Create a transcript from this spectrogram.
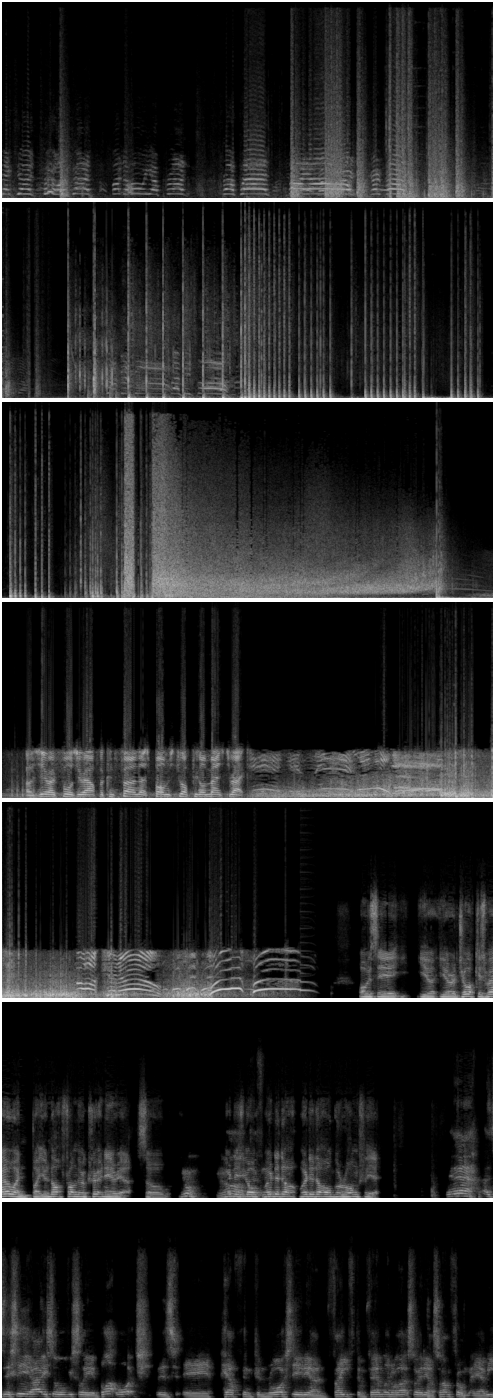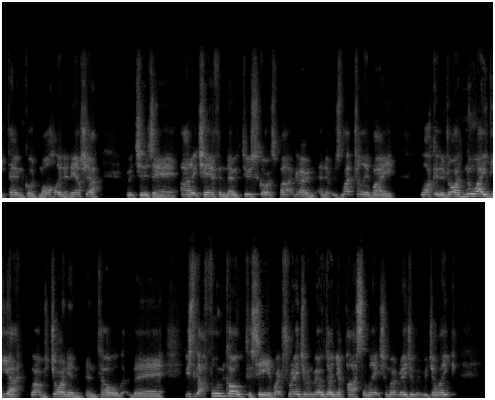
section, two on guard, find the hole in your front, rapid, fire! Go first! Rapid fire! Oh, zero four zero Alpha, confirm that's bombs dropping on Mazdak. Fucking Obviously, you're you're a jock as well, and but you're not from the recruiting area. So No, no. where did it all, where did it where did it all go wrong for you? Yeah, as they say, I So obviously, Blackwatch is uh, Perth and Kinross area, and Fife and and all that sort of area. So I'm from uh, a wee town called Mauchline in Ayrshire, which is uh, RHF and now Two Scots background. And it was literally by luck of the draw. I had no idea what I was joining until the used to get a phone call to say which regiment well done your past selection, what regiment would you like.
